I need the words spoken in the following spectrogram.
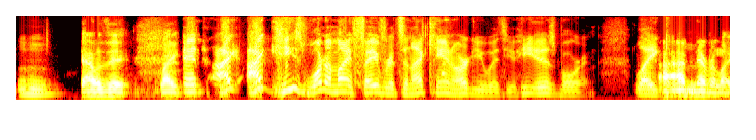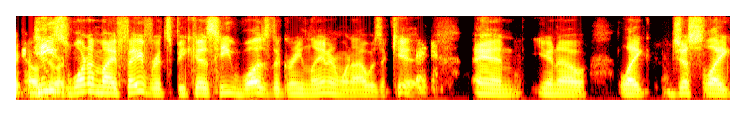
hmm That was it. Like and I, I, he's one of my favorites, and I can't argue with you. He is boring. Like I, I've never liked Hal he's Jordan. one of my favorites because he was the Green Lantern when I was a kid, and you know, like just like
